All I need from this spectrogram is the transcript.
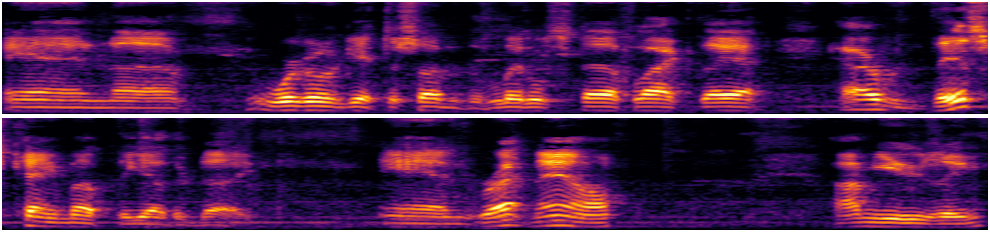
And uh, we're going to get to some of the little stuff like that. However, this came up the other day, and right now I'm using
